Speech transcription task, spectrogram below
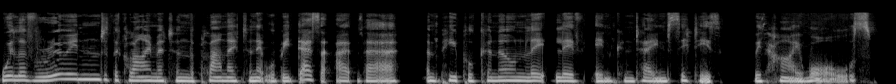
we'll have ruined the climate and the planet and it will be desert out there and people can only live in contained cities with high walls.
